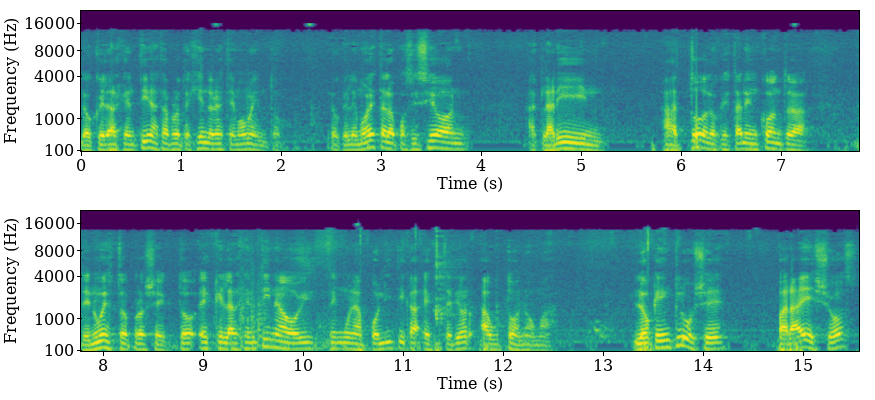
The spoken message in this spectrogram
lo que la Argentina está protegiendo en este momento. Lo que le molesta a la oposición, a Clarín, a todos los que están en contra de nuestro proyecto, es que la Argentina hoy tenga una política exterior autónoma. Lo que incluye, para ellos,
